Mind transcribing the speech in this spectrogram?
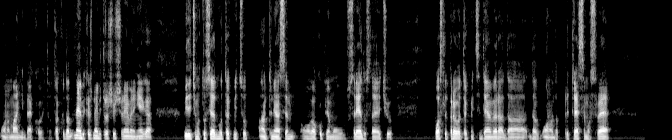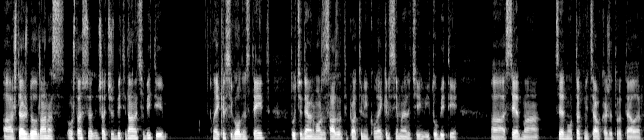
ono manji bekovi to. Tako da ne bi kažem, ne bi trošio više vremena njega. Vidjet ćemo tu sedmu utakmicu. Anton ja se ovaj, okupljamo u sredu sledeću posle prve utakmice Denvera da, da, ono, da pretresemo sve A, šta je još bilo danas, o šta, šta će biti danas će biti Lakers i Golden State, tu će Denver možda saznati protivnika u Lakersima, ili će i tu biti uh, sedma, sedma utakmica, evo kaže Troteller,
